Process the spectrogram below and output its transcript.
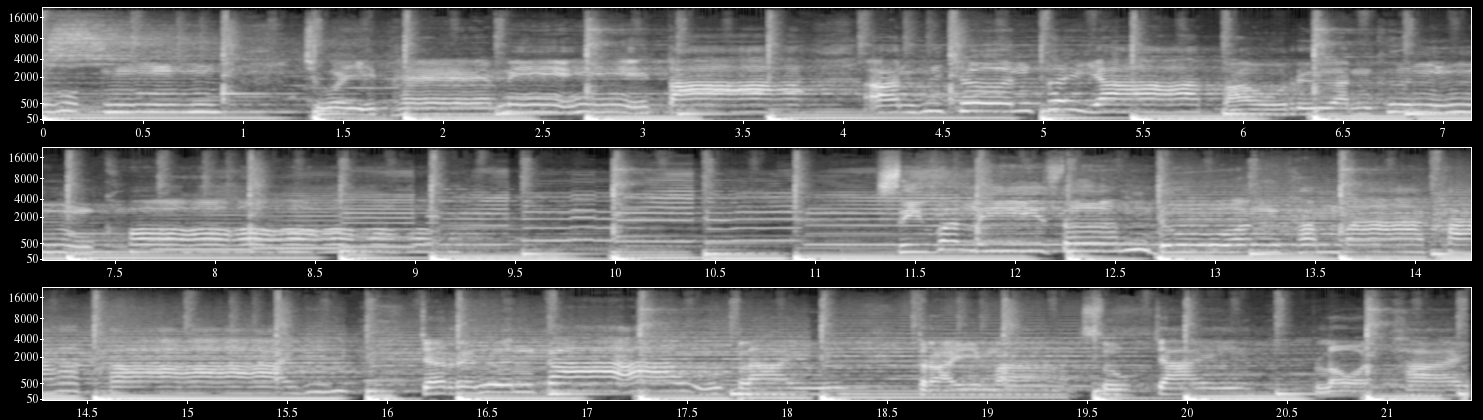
ชุบช่วยแผ่เมตตา อัญเชิญพระยาเต่าเรือนขึ้นคอสิวลีเสริมดวงธรรมาค้าขายเจริญก้าวไกล ไตรมาสสุขใจ ปลอดภัย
